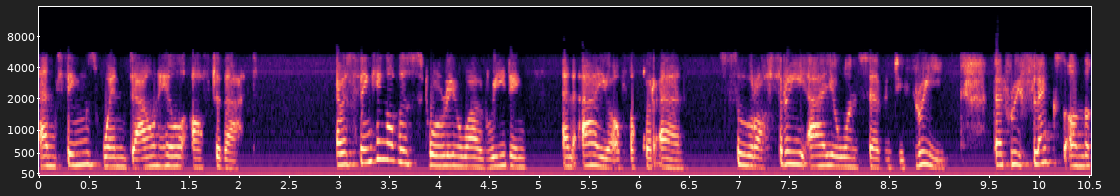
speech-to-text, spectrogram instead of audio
and things went downhill after that. I was thinking of a story while reading an ayah of the Quran, Surah 3, ayah 173, that reflects on the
